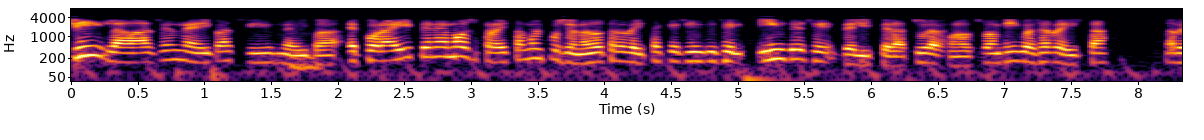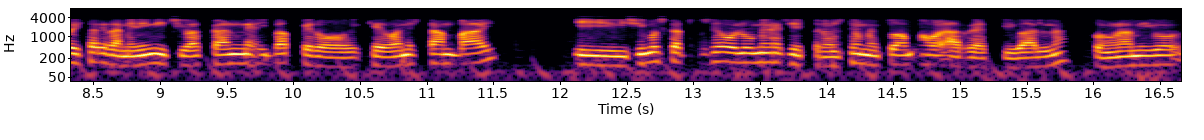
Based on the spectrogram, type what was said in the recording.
Sí, la base en Neiva, sí, Neiva. Eh, por ahí tenemos, por ahí estamos fusionando otra revista que es Índice, Índice de Literatura con otro amigo. Esa revista, una revista que también inició acá en Neiva, pero quedó en stand-by. Y hicimos 14 volúmenes, y, pero en este momento vamos a reactivarla con un amigo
